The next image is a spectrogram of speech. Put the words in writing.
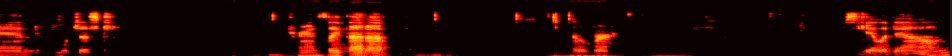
and we'll just translate that up over, scale it down,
